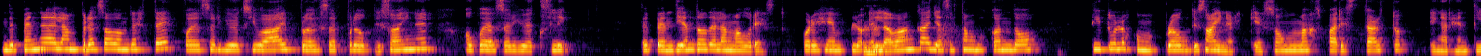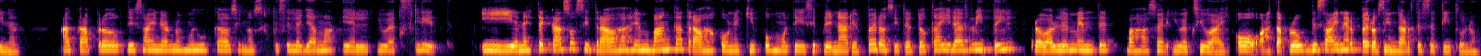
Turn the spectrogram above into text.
Depende de la empresa donde estés, puede ser UX UI, puede ser Product Designer o puede ser UX Lead dependiendo de la madurez. Por ejemplo, en la banca ya se están buscando títulos como Product Designer, que son más para startup en Argentina. Acá Product Designer no es muy buscado, sino que se le llama el UX Lead. Y en este caso, si trabajas en banca, trabajas con equipos multidisciplinarios, pero si te toca ir al retail, probablemente vas a ser UX UI o hasta Product Designer, pero sin darte ese título.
